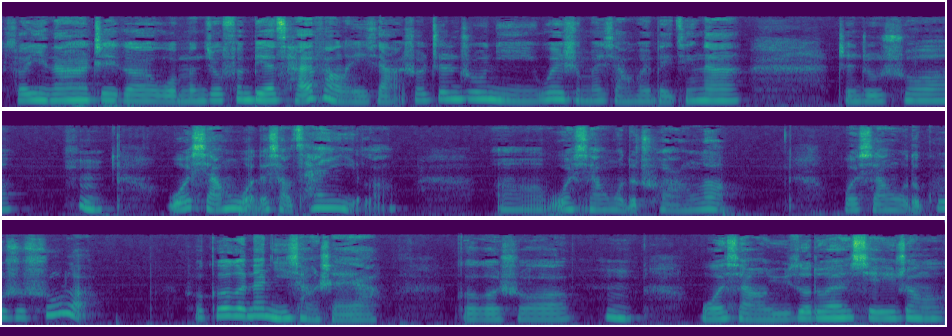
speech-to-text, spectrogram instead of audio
所以呢，这个我们就分别采访了一下，说珍珠你为什么想回北京呢？珍珠说，哼，我想我的小餐椅了，嗯，我想我的床了，我想我的故事书了。说哥哥，那你想谁呀？哥哥说：“哼，我想余则端、谢一正、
